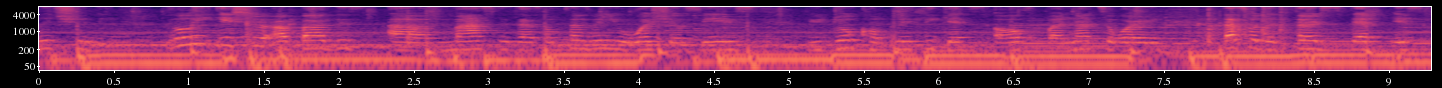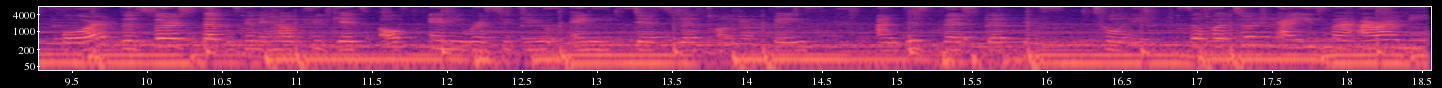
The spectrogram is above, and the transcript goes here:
literally. The only issue about this uh, mask is that sometimes when you wash your face, you don't completely get off, but not to worry. That's what the third step is for. The third step is going to help you get off any residue, any dirt left on your face. And this third step is toning. So for toning, I use my Arami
